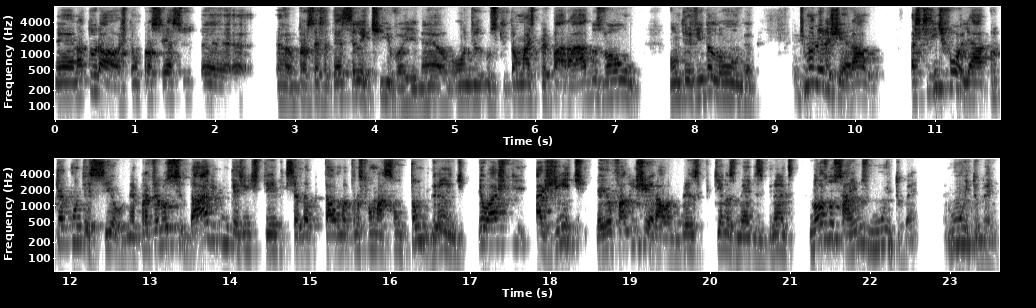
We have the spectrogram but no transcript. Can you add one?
é natural. Acho que é um processo é, é um processo até seletivo aí, né? Onde os que estão mais preparados vão vão ter vida longa. De maneira geral, acho que se a gente for olhar para o que aconteceu, né, para a velocidade com que a gente teve que se adaptar a uma transformação tão grande, eu acho que a gente, e aí eu falo em geral, empresas pequenas, médias e grandes, nós nos saímos muito bem, muito bem.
